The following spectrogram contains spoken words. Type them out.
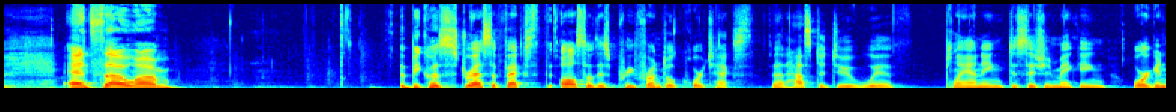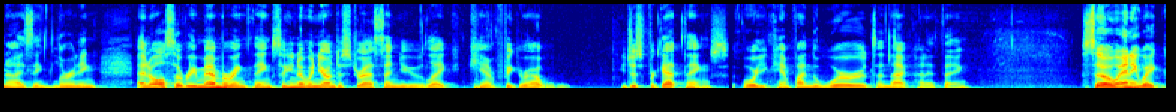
and so, um, because stress affects also this prefrontal cortex that has to do with planning, decision making, organizing, learning, and also remembering things. So you know when you're under stress and you like can't figure out you just forget things or you can't find the words and that kind of thing. So anyway,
